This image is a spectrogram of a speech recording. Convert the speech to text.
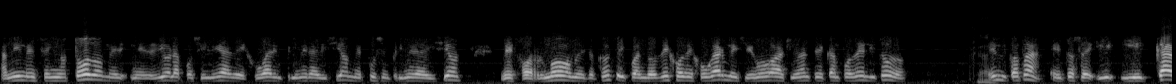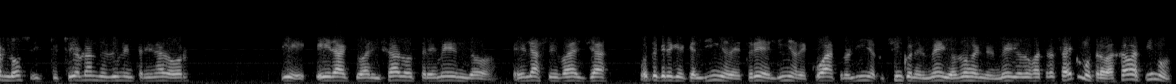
A mí me enseñó todo, me, dio la posibilidad de jugar en primera división, me puso en primera división, me formó, me tocó, y cuando dejó de jugar me llegó a ayudante de campo de él y todo. Es mi papá. Entonces, y, Carlos, estoy hablando de un entrenador que era actualizado tremendo. Él hace va ya. ¿Vos te crees que, que línea de tres, línea de cuatro, línea cinco en el medio, dos en el medio, dos atrás? ¿Sabés cómo trabajaba Timo?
